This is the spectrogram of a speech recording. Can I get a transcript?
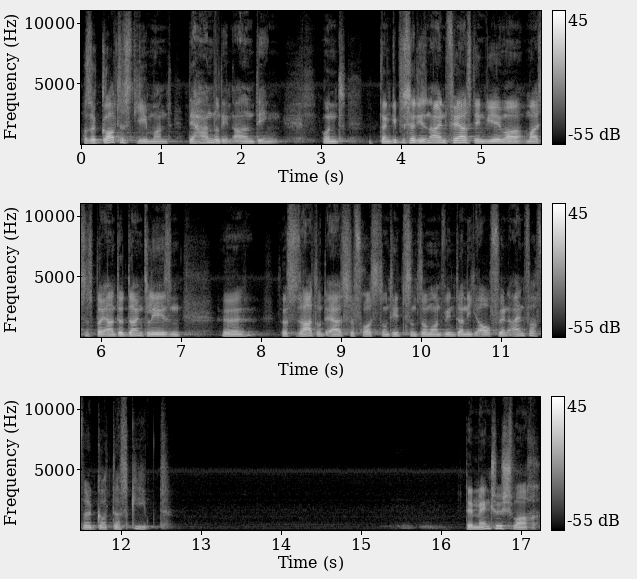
Also Gott ist jemand, der handelt in allen Dingen. Und dann gibt es ja diesen einen Vers, den wir immer meistens bei Ernte Dank lesen, äh, dass Saat und Erze, Frost und Hitze und Sommer und Winter nicht aufhören, einfach weil Gott das gibt. Der Mensch ist schwach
